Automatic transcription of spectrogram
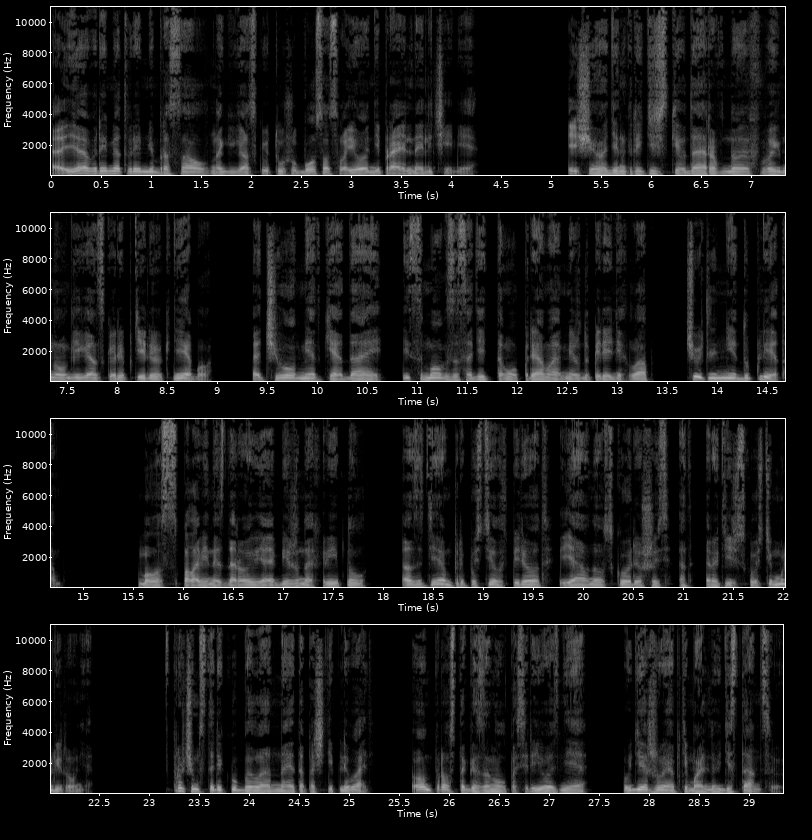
а я время от времени бросал на гигантскую тушу босса свое неправильное лечение. Еще один критический удар вновь выгнал гигантскую рептилию к небу, отчего меткий Адай и смог засадить тому прямо между передних лап чуть ли не дуплетом. Босс с половиной здоровья обиженно хрипнул, а затем припустил вперед, явно ускорившись от эротического стимулирования. Впрочем, старику было на это почти плевать. Он просто газанул посерьезнее, удерживая оптимальную дистанцию.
